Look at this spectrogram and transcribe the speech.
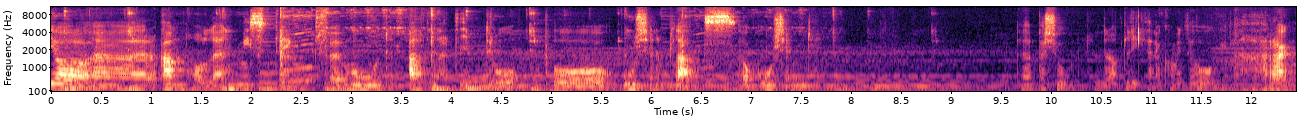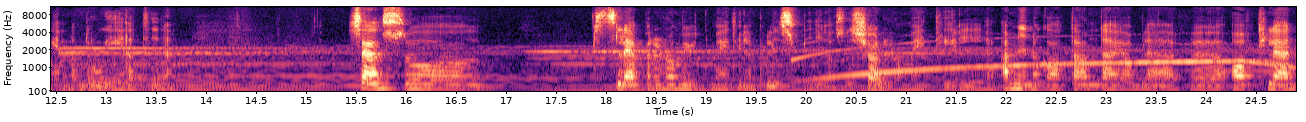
jag är anhållen misstänkt för mord alternativt dråp på okänd plats och okänd eh, person. Eller något liknande, jag kommer inte ihåg. Den här harangen de drog hela tiden. Sen så släpade de ut mig till en polisbil och så körde de mig till Aminogatan där jag blev eh, avklädd.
